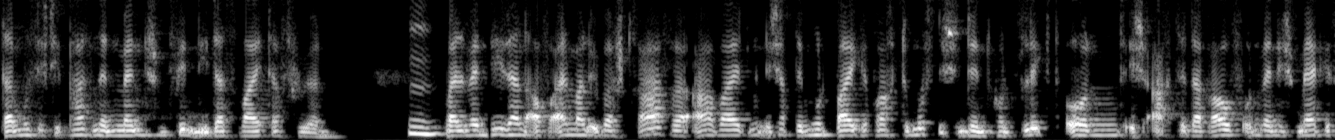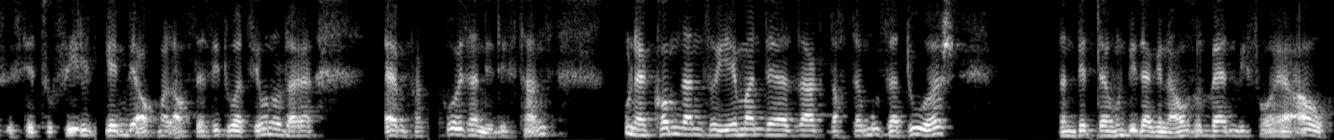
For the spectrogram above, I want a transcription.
dann muss ich die passenden Menschen finden, die das weiterführen. Hm. Weil wenn die dann auf einmal über Strafe arbeiten und ich habe dem Hund beigebracht, du musst nicht in den Konflikt und ich achte darauf und wenn ich merke, es ist dir zu viel, gehen wir auch mal aus der Situation oder ähm, vergrößern die Distanz. Und er kommt dann zu jemand, der sagt, ach, da muss er durch, dann wird der Hund wieder genauso werden wie vorher auch.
